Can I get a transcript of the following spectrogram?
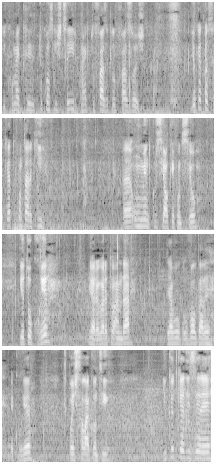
e como é que tu conseguiste sair? Como é que tu fazes aquilo que fazes hoje? E eu quero -te, quero -te contar aqui uh, um momento crucial que aconteceu. Eu estou a correr, melhor, agora estou a andar, já vou voltar a, a correr depois de falar contigo. E o que eu te quero dizer é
